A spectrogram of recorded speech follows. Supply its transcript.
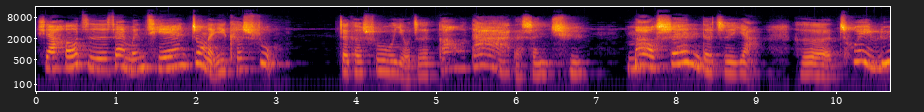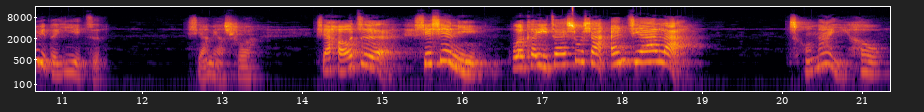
小猴子在门前种了一棵树，这棵树有着高大的身躯，茂盛的枝桠。和翠绿的叶子，小鸟说：“小猴子，谢谢你，我可以在树上安家了。”从那以后，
